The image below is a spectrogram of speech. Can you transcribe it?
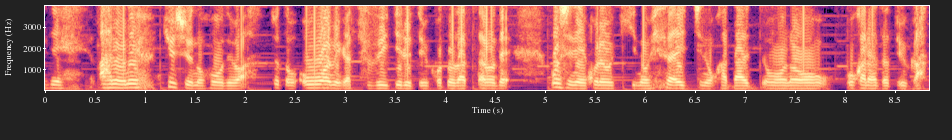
で、あのね、九州の方ではちょっと大雨が続いているということだったので、もしね、これを聞きの被災地の方のお体というか、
